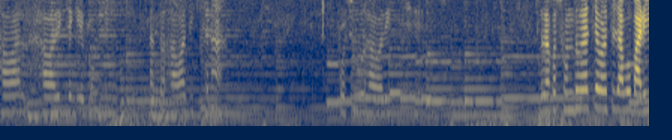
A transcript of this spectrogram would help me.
হাওয়া হাওয়া দিচ্ছে কীরকম? হাওয়া দিচ্ছে না? প্রচুর হাওয়া দিচ্ছে। তো দেখো সন্ধ্যা হয়েছে এবার হচ্ছে যাব বাড়ি।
